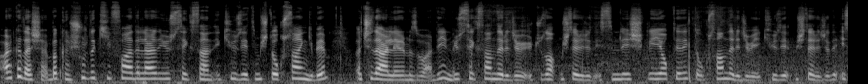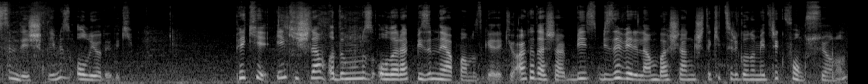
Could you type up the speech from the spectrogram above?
Arkadaşlar bakın şuradaki ifadelerde 180, 270, 90 gibi açı değerlerimiz var değil mi? 180 derece ve 360 derecede isim değişikliği yok dedik. 90 derece ve 270 derecede isim değişikliğimiz oluyor dedik. Peki ilk işlem adımımız olarak bizim ne yapmamız gerekiyor? Arkadaşlar biz bize verilen başlangıçtaki trigonometrik fonksiyonun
